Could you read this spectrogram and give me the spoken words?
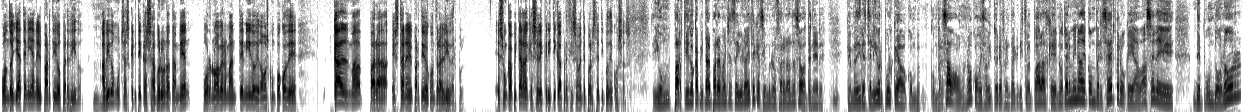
cuando ya tenían el partido perdido. Ha habido muchas críticas a Bruno también por no haber mantenido, digamos que un poco de calma para estar en el partido contra el Liverpool. Es un capitán al que se le critica precisamente por este tipo de cosas. Y un partido capital para el Manchester United que sin Bruno Fernández se va a tener Mm. que medir este Liverpool que conversábamos, ¿no? Con esa victoria frente a Crystal Palace que no termina de convencer, pero que a base de, de punto honor,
